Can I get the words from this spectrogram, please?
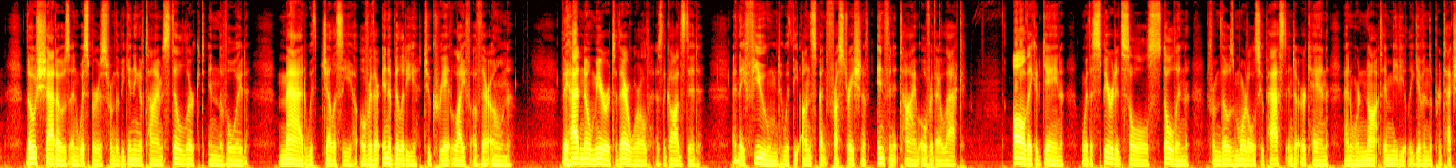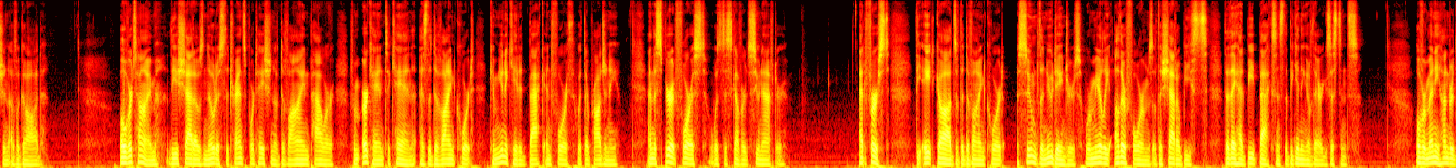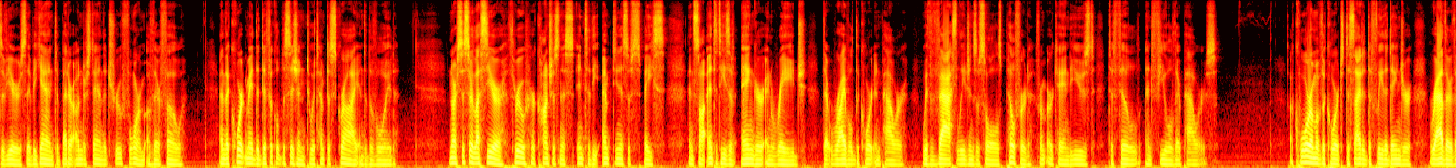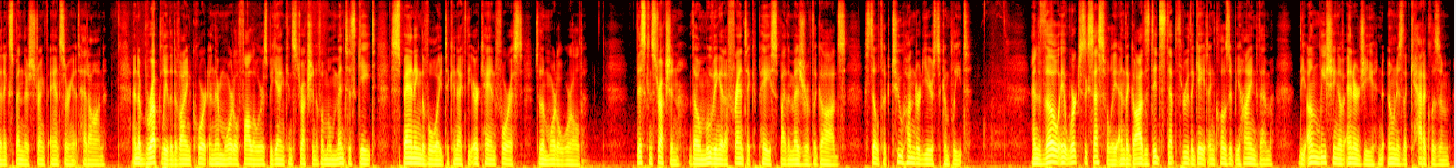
those shadows and whispers from the beginning of time still lurked in the void, mad with jealousy over their inability to create life of their own. They had no mirror to their world as the gods did, and they fumed with the unspent frustration of infinite time over their lack. All they could gain were the spirited souls stolen from those mortals who passed into Urcaen and were not immediately given the protection of a god. Over time, these shadows noticed the transportation of divine power from Urcaen to Caen as the divine court communicated back and forth with their progeny, and the spirit forest was discovered soon after. At first, the eight gods of the divine court assumed the new dangers were merely other forms of the shadow beasts that they had beat back since the beginning of their existence. Over many hundreds of years, they began to better understand the true form of their foe, and the court made the difficult decision to attempt to scry into the void. Narcissa Lacyr threw her consciousness into the emptiness of space and saw entities of anger and rage that rivaled the court in power, with vast legions of souls pilfered from Urcaen and used to fill and fuel their powers. A quorum of the court decided to flee the danger rather than expend their strength answering it head on. And abruptly the divine court and their mortal followers began construction of a momentous gate spanning the void to connect the Urcaen forest to the mortal world. This construction, though moving at a frantic pace by the measure of the gods, still took two hundred years to complete. And though it worked successfully, and the gods did step through the gate and close it behind them, the unleashing of energy known as the cataclysm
